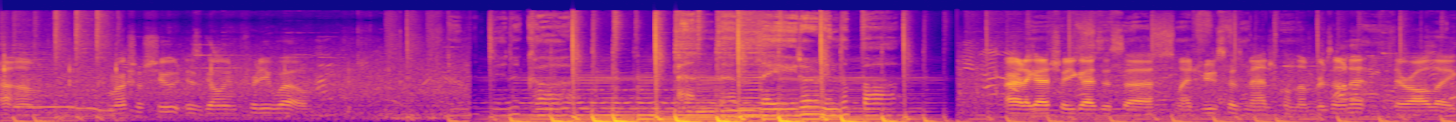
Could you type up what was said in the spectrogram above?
Um, commercial shoot is going pretty well. In a car. And then later in the bar. Alright, I gotta show you guys this. Uh, my juice has magical numbers on it. They're all like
